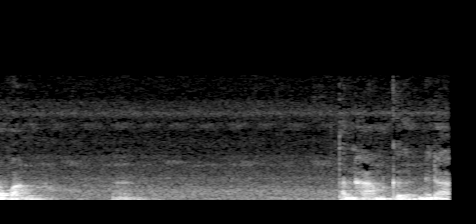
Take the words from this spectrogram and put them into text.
ระวังตัณหามเกิดไม่ได้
